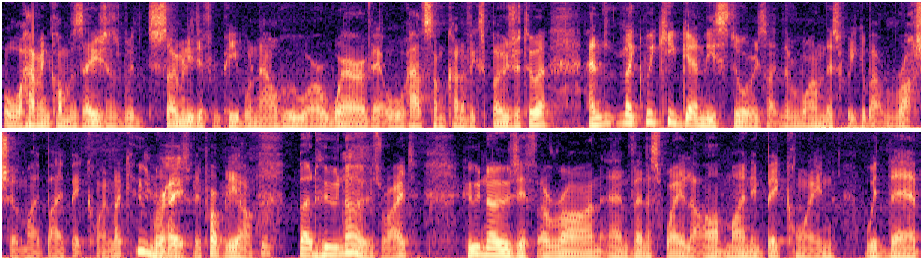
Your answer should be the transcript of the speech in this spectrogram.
or having conversations with so many different people now who are aware of it or have some kind of exposure to it. And like we keep getting these stories, like the one this week about Russia might buy Bitcoin. Like who knows? Right. They probably are, but who knows, right? Who knows if Iran and Venezuela aren't mining Bitcoin with their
